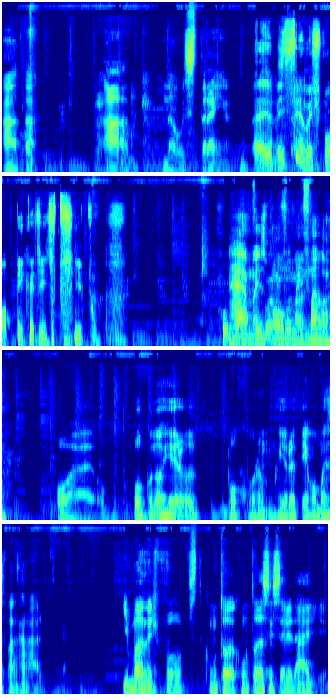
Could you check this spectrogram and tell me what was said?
Ah, tá. Ah, não, estranho. É, é meio estranho, mas tipo, uma pica de chipa. O É, mas, pô, não vou nem mano, falar. Porra, o Boku no Hero. Boku no Hero tem romance pra caralho. cara. E, mano, tipo, com, to com toda sinceridade.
